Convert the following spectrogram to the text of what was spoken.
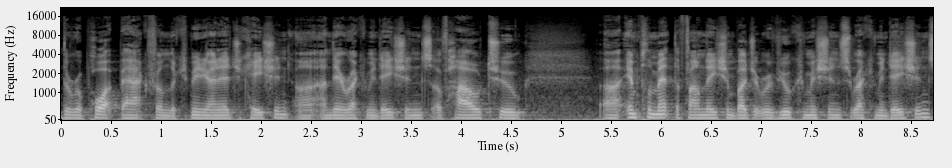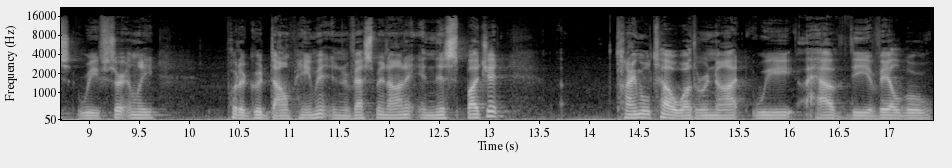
the report back from the Committee on Education uh, on their recommendations of how to uh, implement the Foundation Budget Review Commission's recommendations. We've certainly put a good down payment and investment on it in this budget. Time will tell whether or not we have the available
